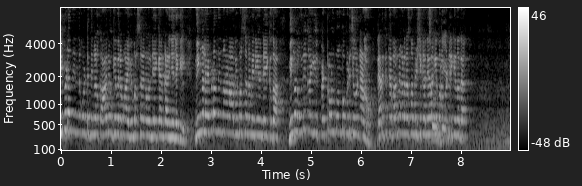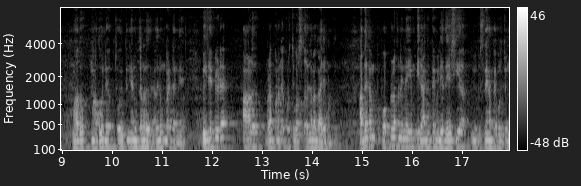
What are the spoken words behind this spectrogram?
ഇവിടെ നിന്നുകൊണ്ട് നിങ്ങൾക്ക് ആരോഗ്യപരമായ വിമർശനങ്ങൾ ഉന്നയിക്കാൻ കഴിഞ്ഞില്ലെങ്കിൽ നിങ്ങൾ എവിടെ നിന്നാണ് ആ വിമർശനം ഇനി ഉന്നയിക്കുക? നിങ്ങൾ ഒരു കയ്യിൽ പെട്രോൾ ബോംബ് പിടിച്ചുകൊണ്ടാണോ രാജ്യത്തെ ഭരണഘടന സംരക്ഷിക്കാൻ ഇറങ്ങി പുറപ്പെട്ടിരിക്കുന്നത്? മധു മധുവിന്റെ ചോദ്യത്തിന് ഞാൻ ഉത്തരം അതിനു മുമ്പായിട്ട് തന്നെ ബി ജെ പിയുടെ ആൾ ഇവിടെ പറഞ്ഞ കുറച്ച് വസ്തുതപരമായ കാര്യമുണ്ട്. അദ്ദേഹം പോപ്പുലർ ഫ്രണ്ടിനെയും ഈ രാജ്യത്തെ വലിയ ദേശീയ സ്നേഹത്തെക്കുറിച്ചും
